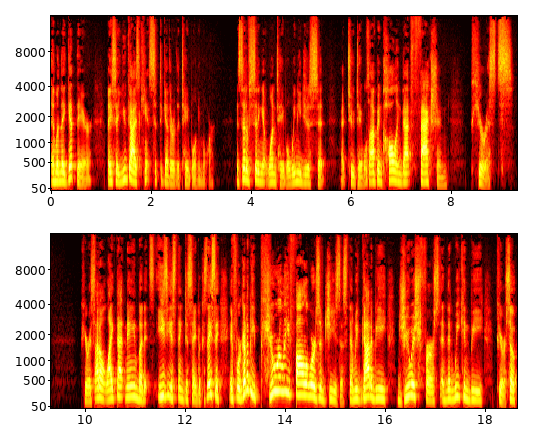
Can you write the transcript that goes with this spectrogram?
And when they get there, they say, You guys can't sit together at the table anymore. Instead of sitting at one table, we need you to sit at two tables. I've been calling that faction purists purists. I don't like that name, but it's easiest thing to say because they say if we're going to be purely followers of Jesus, then we've got to be Jewish first and then we can be pure. So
